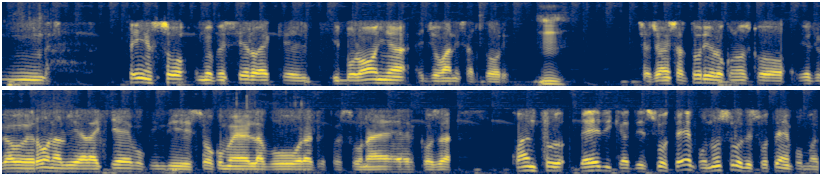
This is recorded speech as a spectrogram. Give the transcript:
mh, mm, penso, il mio pensiero è che il, il Bologna è Giovanni Sartori. Mm. Cioè, Giovanni Sartori io lo conosco, io giocavo a Verona, lui era al Chievo, quindi so come lavora, che persona è, cosa, quanto dedica del suo tempo, non solo del suo tempo, ma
